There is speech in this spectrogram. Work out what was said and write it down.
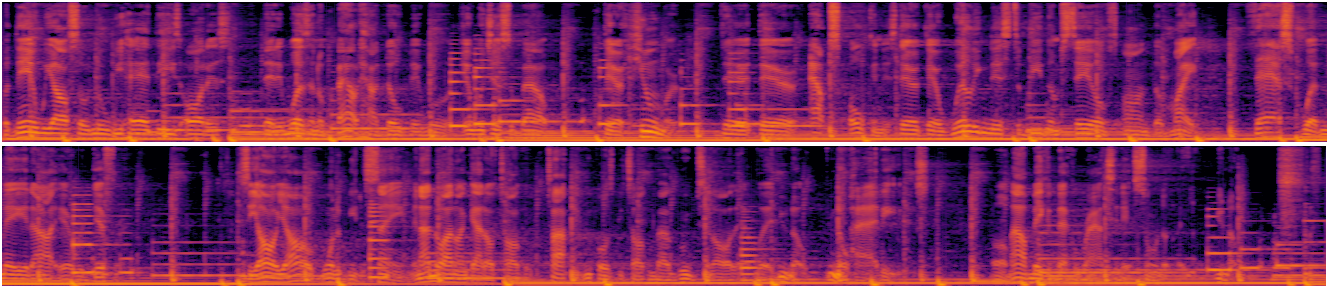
But then we also knew we had these artists that it wasn't about how dope they were. It was just about their humor, their their outspokenness, their their willingness to be themselves on the mic. That's what made our era different. See, all y'all want to be the same, and I know I don't got off topic. Topic we supposed to be talking about groups and all that, but you know, you know how it is. Um, I'll make it back around to that sooner or later, you know.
